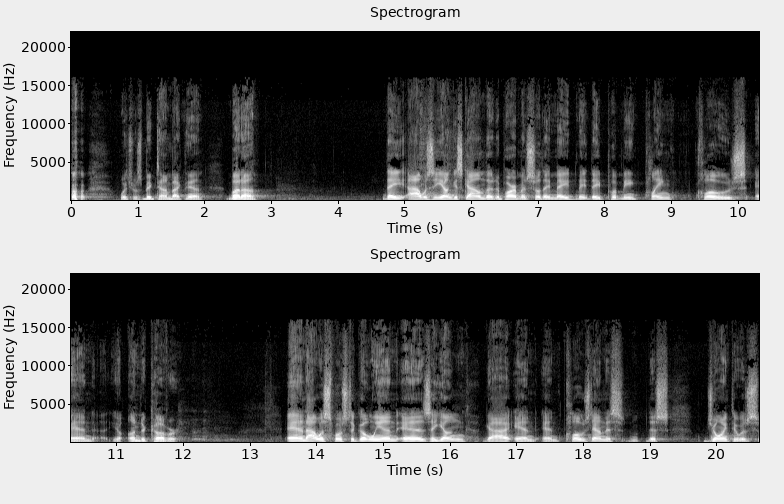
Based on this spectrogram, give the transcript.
which was big time back then, but uh, they, I was the youngest guy in the department, so they made me, they put me in plain clothes and you know undercover. And I was supposed to go in as a young guy and, and close down this, this joint that was,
